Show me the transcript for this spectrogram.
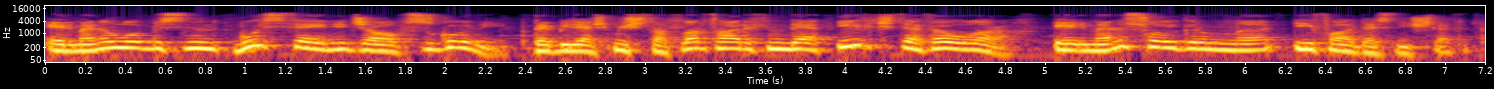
erməni lobbisinin bu istəyini cavabsız qoymayıb və Birləşmiş Ştatlar tarixində ilk dəfə olaraq erməni soyqırımını ifadəsini işlədib.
